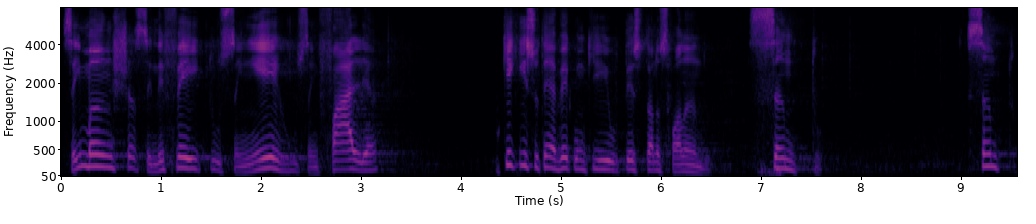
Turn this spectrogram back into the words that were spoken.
sem mancha, sem defeito, sem erro, sem falha. O que, que isso tem a ver com o que o texto está nos falando? Santo. Santo.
